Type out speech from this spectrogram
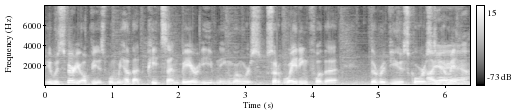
It was very obvious when we had that pizza and beer evening when we're sort of waiting for the the review scores Oh, to yeah, come yeah, in. yeah.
